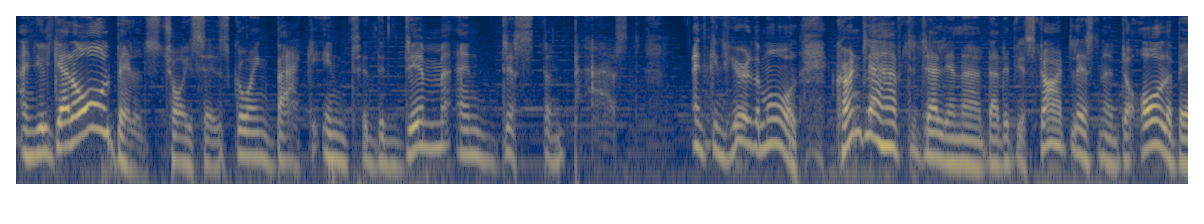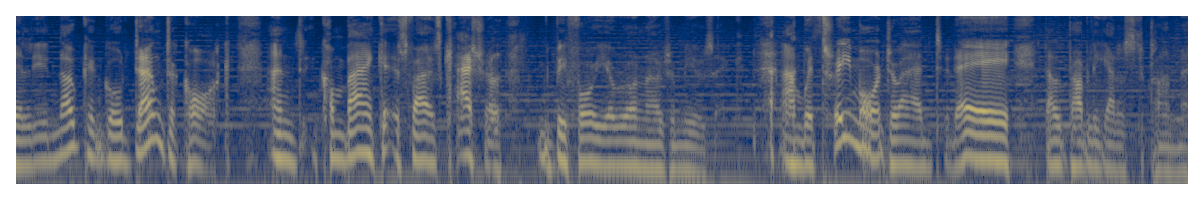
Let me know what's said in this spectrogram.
and you'll get all Bill's choices going back into the dim and distant past. And can hear them all. Currently, I have to tell you now that if you start listening to all of Bill, you now can go down to Cork and come back as far as Cashel before you run out of music. and with three more to add today, that'll probably get us to Clonmel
